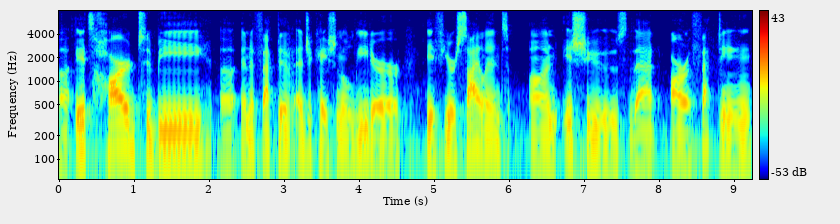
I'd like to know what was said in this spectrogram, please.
Uh, it's hard to be uh, an effective educational leader if you're silent on issues that are affecting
